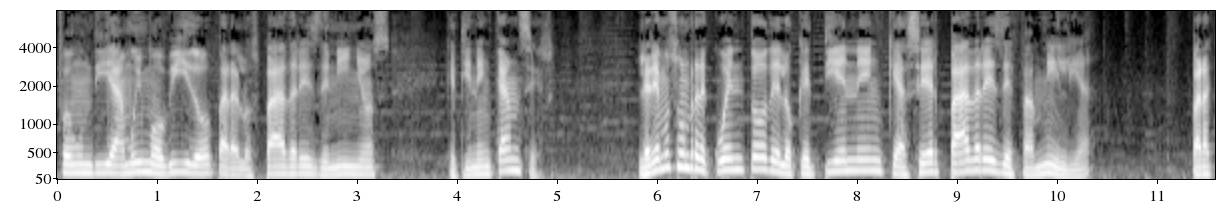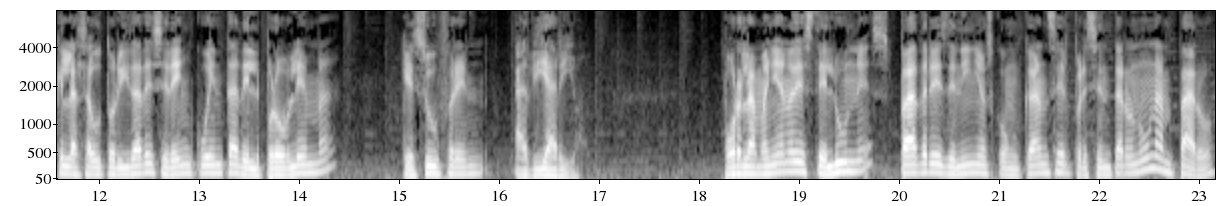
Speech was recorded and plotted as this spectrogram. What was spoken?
fue un día muy movido para los padres de niños que tienen cáncer. Le haremos un recuento de lo que tienen que hacer padres de familia para que las autoridades se den cuenta del problema que sufren a diario. Por la mañana de este lunes, padres de niños con cáncer presentaron un amparo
